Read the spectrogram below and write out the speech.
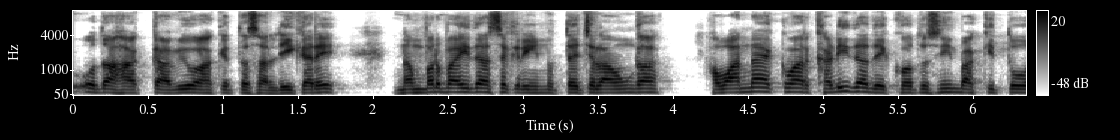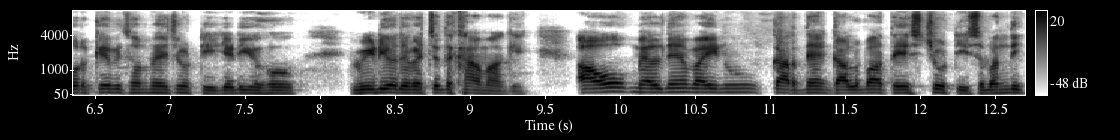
ਉਹਦਾ ਹੱਕ ਆ ਵੀ ਉਹ ਆ ਕੇ ਤਸੱਲੀ ਕਰੇ। ਨੰਬਰ ਬਾਈ ਦਾ ਸਕਰੀਨ ਉੱਤੇ ਚਲਾਉਂਗਾ। ਹਵਾਨਾ ਇੱਕ ਵਾਰ ਖੜੀ ਦਾ ਦੇਖੋ ਤੁਸੀਂ ਬਾਕੀ ਤੋੜ ਕੇ ਵੀ ਤੁਹਾਨੂੰ ਇਹ ਝੋਟੀ ਜਿਹੜੀ ਉਹ ਵੀਡੀਓ ਦੇ ਵਿੱਚ ਦਿਖਾਵਾਂਗੇ। ਆਓ ਮਿਲਦੇ ਆਂ ਬਾਈ ਨੂੰ ਕਰਦੇ ਆਂ ਗੱਲਬਾਤ ਇਸ ਝੋਟੀ ਸੰਬੰਧੀ।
